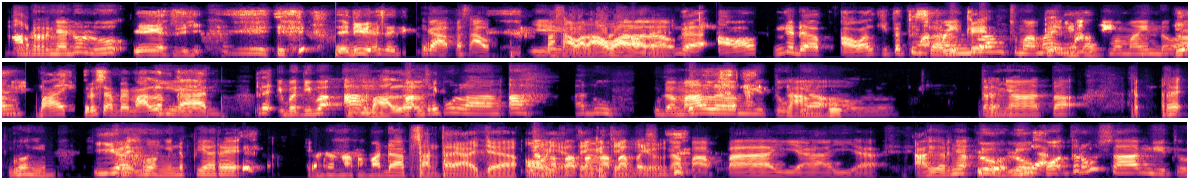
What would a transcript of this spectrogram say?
pungernya dulu iya gak sih jadi biasanya Enggak pas awal. Iya, Pas awal-awal, pas Rek. enggak awal enggak ada awal kita tuh cuma selalu main kayak doang cuma main Rek, cuma main Iya, doang main terus sampai malam Iya. kan. Tiba-tiba ah Malam, males pulang ah aduh udah malam gitu ya Nambung. Allah ternyata Rek, gua nginep. iya Rek, gua nginep ya, Rek. Ya udah enggak apa-apa, Dap. santai aja. Ya, Oh nggak iya, apa-apa, thank you, nggak thank apa-apa you. sih, nggak apa-apa. Iya, iya. Akhirnya, loh, loh, Iya. kok terusan gitu?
